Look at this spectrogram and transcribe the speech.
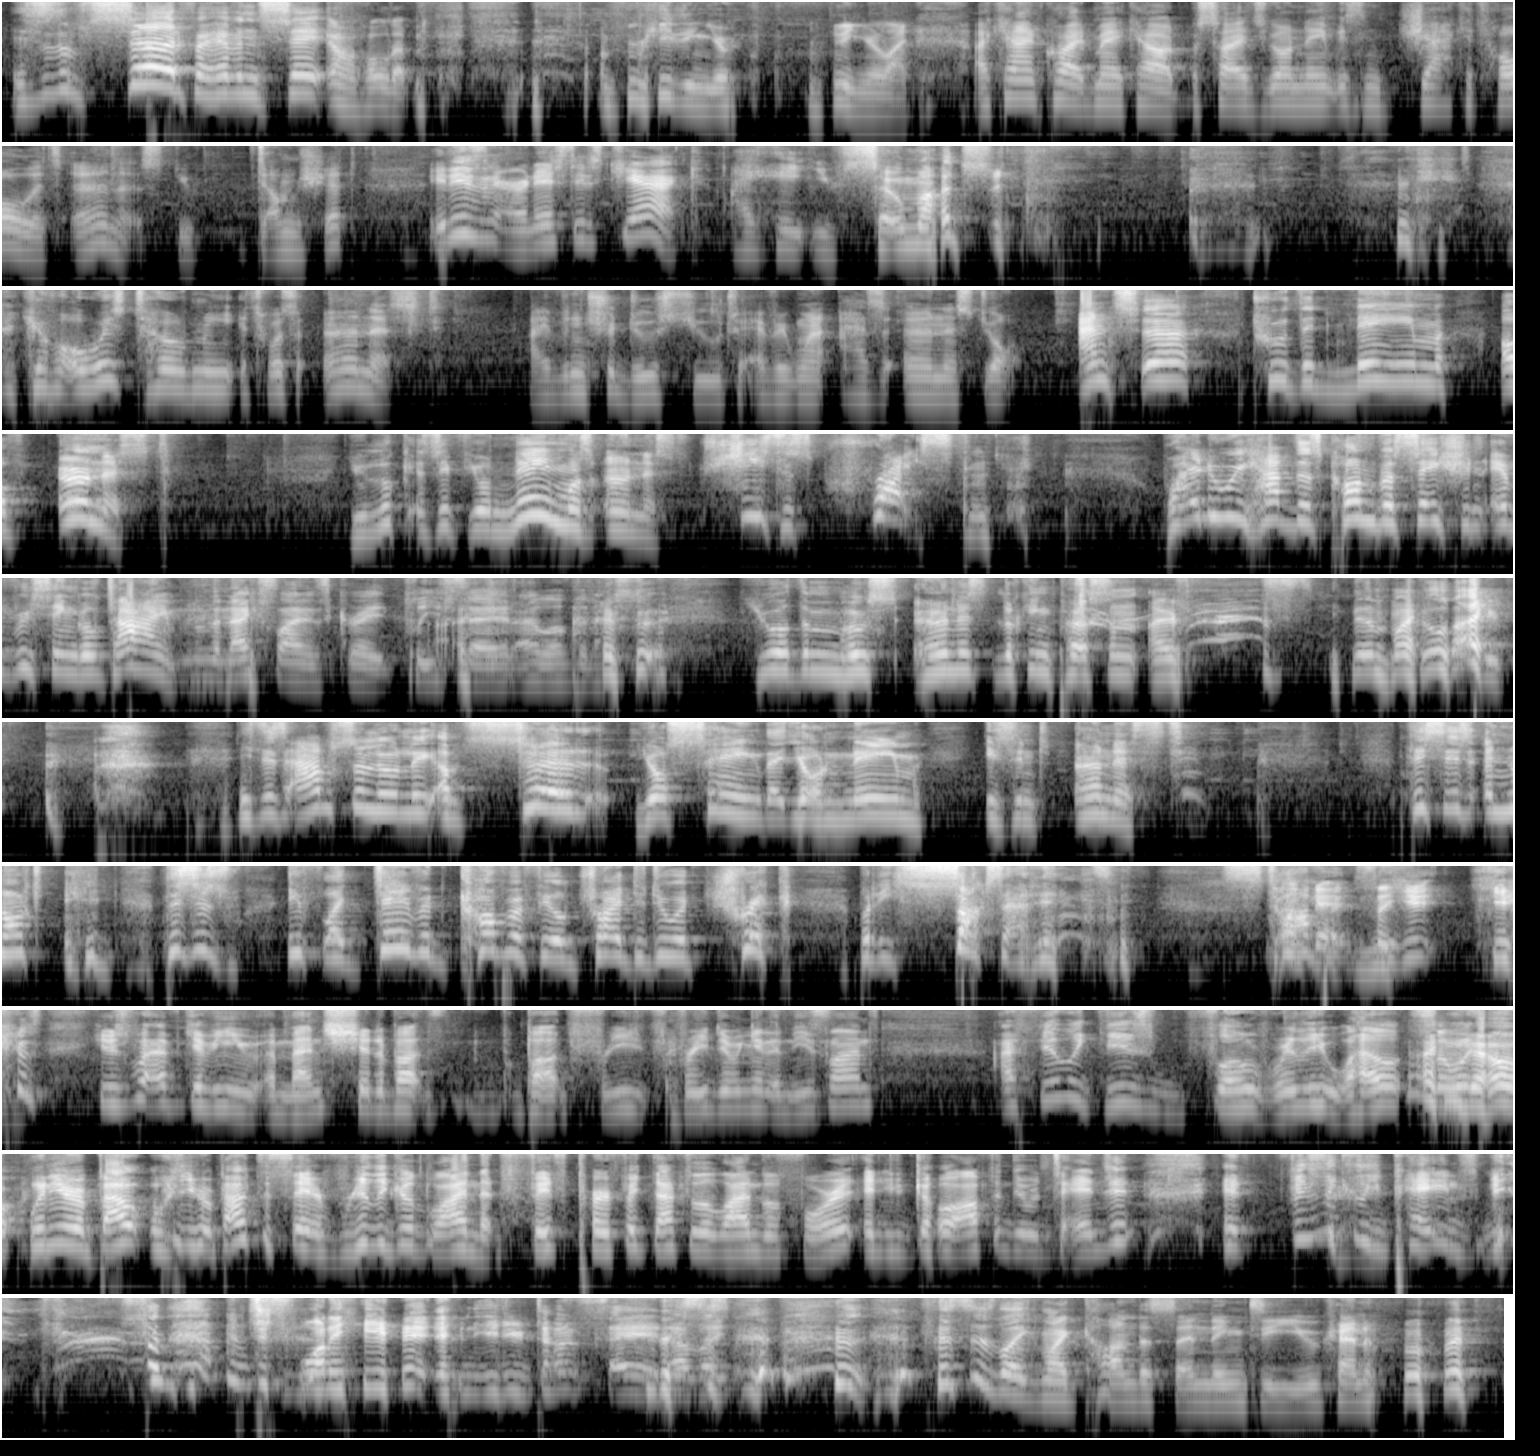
This is absurd, for heaven's sake. Oh, hold up. I'm reading your reading your line. I can't quite make out. Besides, your name isn't Jack at all. It's Ernest. You dumb shit. It isn't Ernest, it's Jack. I hate you so much. You've always told me it was Ernest. I've introduced you to everyone as Ernest. Your answer to the name of Ernest. You look as if your name was Ernest. Jesus Christ. Why do we have this conversation every single time? The next line is great. Please say it. I love the next one. You are the most earnest looking person I've seen in my life. It is absolutely absurd you're saying that your name isn't Ernest. This is a not. This is if, like, David Copperfield tried to do a trick, but he sucks at it. Stop Okay, it. so here, here's here's why I've given you immense shit about about free free doing it in these lines. I feel like these flow really well. So when, know. when you're about when you're about to say a really good line that fits perfect after the line before it, and you go off into a tangent, it physically pains me. I just want to hear it, and you don't say it. I'm like, this is like my condescending to you kind of moment.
